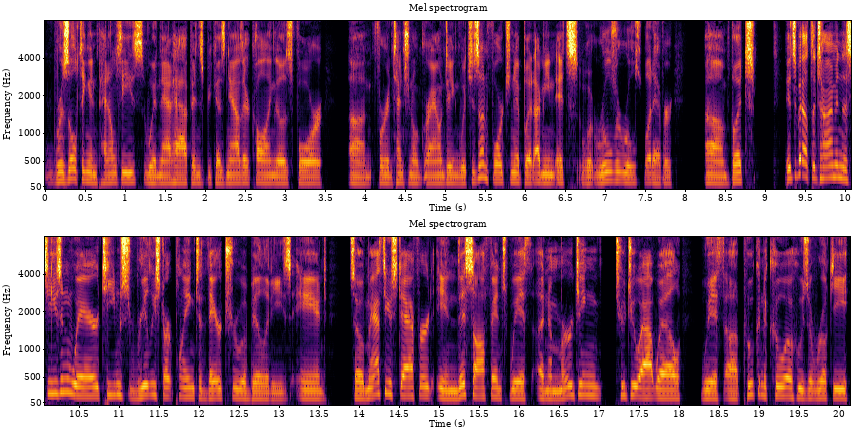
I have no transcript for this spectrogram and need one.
resulting in penalties when that happens because now they're calling those for um, for intentional grounding, which is unfortunate. But I mean, it's what rules are rules, whatever. Um, but it's about the time in the season where teams really start playing to their true abilities, and so Matthew Stafford in this offense with an emerging Tutu Atwell, with uh, Puka Nacua, who's a rookie,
